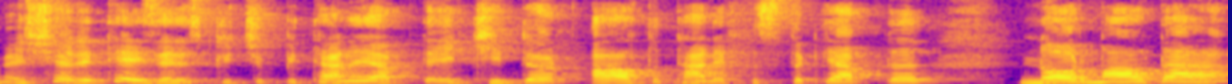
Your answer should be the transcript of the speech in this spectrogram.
Hemen şöyle teyzeniz küçük bir tane yaptı. 2, 4, 6 tane fıstık yaptı. Normalde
